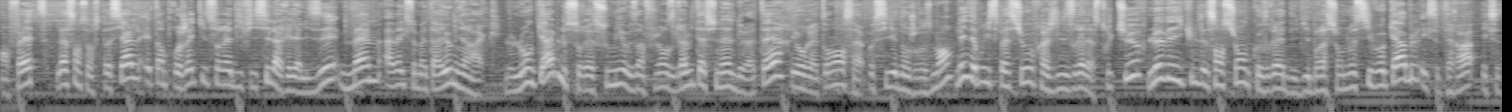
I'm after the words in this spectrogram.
En fait, l'ascenseur spatial est un projet qui serait difficile à réaliser même avec ce matériau miracle. Le long câble serait soumis aux influences gravitationnelles de la Terre et aurait tendance à osciller dangereusement, les débris spatiaux fragiliseraient la structure, le véhicule d'ascension causerait des vibrations nocives au câble, etc., etc.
